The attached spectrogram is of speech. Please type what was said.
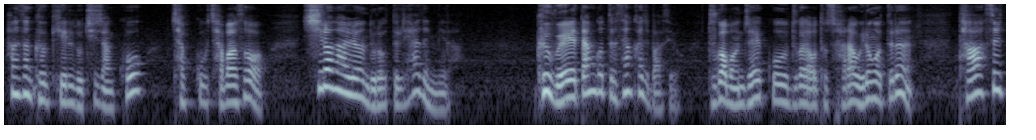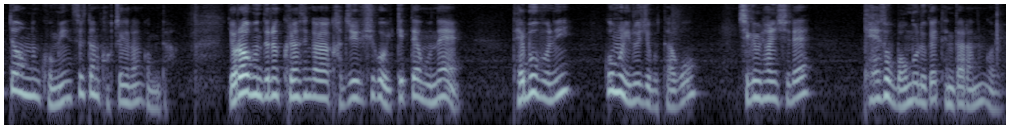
항상 그 기회를 놓치지 않고 잡고 잡아서 실현하려는 노력들을 해야 됩니다. 그 외에 딴 것들은 생각하지 마세요. 누가 먼저 했고 누가 더 잘하고 이런 것들은 다 쓸데없는 고민, 쓸데없는 걱정이라는 겁니다. 여러분들은 그런 생각을 가지시고 있기 때문에 대부분이 꿈을 이루지 못하고 지금 현실에 계속 머무르게 된다라는 거예요.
